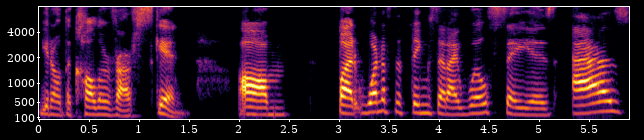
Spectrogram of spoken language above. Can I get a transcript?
you know, the color of our skin. Um but one of the things that I will say is as,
